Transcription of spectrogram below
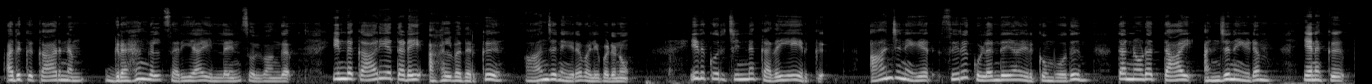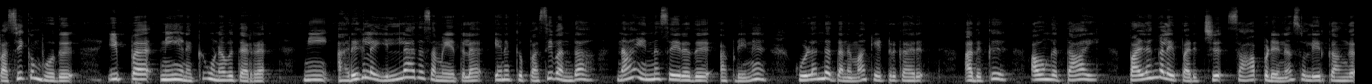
அதுக்கு காரணம் கிரகங்கள் சரியா இல்லைன்னு சொல்லுவாங்க இந்த காரிய தடை அகல்வதற்கு ஆஞ்சநேயரை வழிபடணும். இதுக்கு ஒரு சின்ன கதையே இருக்குது ஆஞ்சநேயர் சிறு குழந்தையா இருக்கும்போது தன்னோட தாய் அஞ்சனையிடம் எனக்கு பசிக்கும்போது இப்போ நீ எனக்கு உணவு தர்ற. நீ அருகில் இல்லாத சமயத்தில் எனக்கு பசி வந்தா நான் என்ன செய்கிறது அப்படின்னு குழந்தைத்தனமாக கேட்டிருக்காரு. அதுக்கு அவங்க தாய் பழங்களை பறித்து சாப்பிடுன்னு சொல்லியிருக்காங்க.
